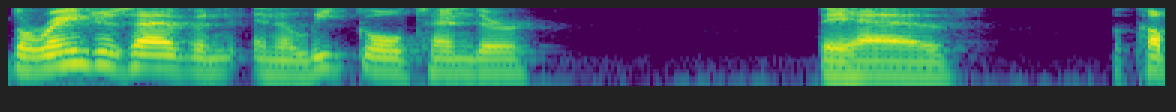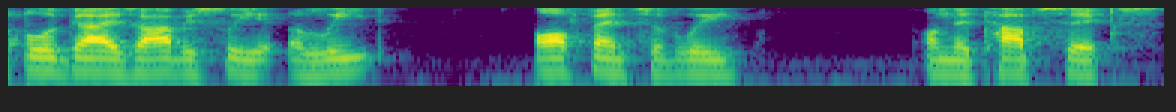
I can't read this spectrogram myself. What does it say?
the Rangers have an, an elite goaltender. They have a couple of guys, obviously elite offensively on the top six.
